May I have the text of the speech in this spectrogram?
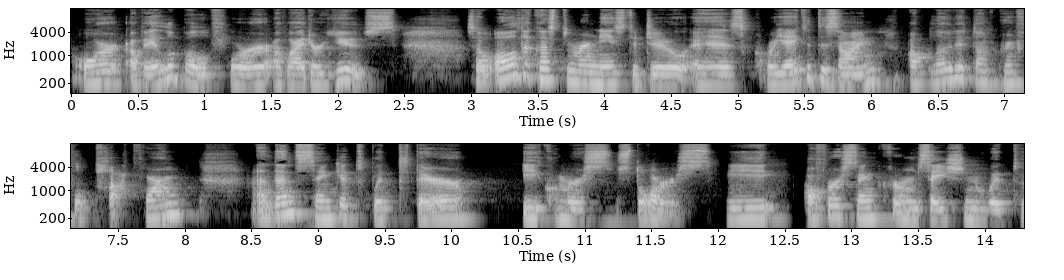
or available for a wider use. So all the customer needs to do is create a design, upload it on Printful platform, and then sync it with their e-commerce stores. We offer synchronization with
